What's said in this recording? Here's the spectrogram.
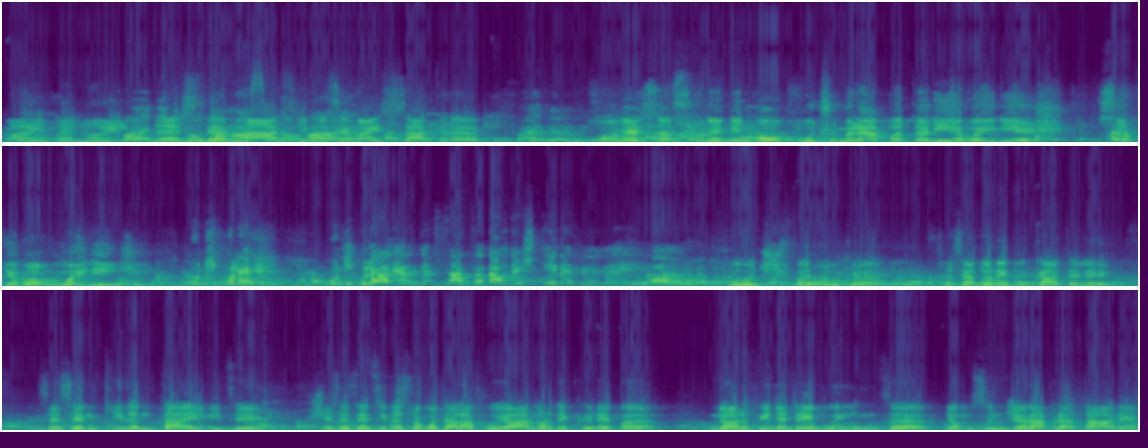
Vai de noi! Vai de cruda noastră de Blestemații, nu se ovaie. mai satură. Vai de noi. Pune să sune din nou buciumele a bătălie, voilieși, să chemăm voinicii. Bunicule, bunicule, alerg în sat să dau de știre femeilor. Fugi, fătucă, să se adune bucatele, să se închidă în tainițe și să se țină socoteala fuiarilor de cânepă. Ne-or fi de trebuință de-om sângera prea tare.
